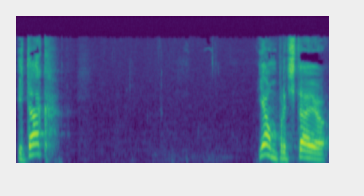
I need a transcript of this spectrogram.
Итак, я вам прочитаю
